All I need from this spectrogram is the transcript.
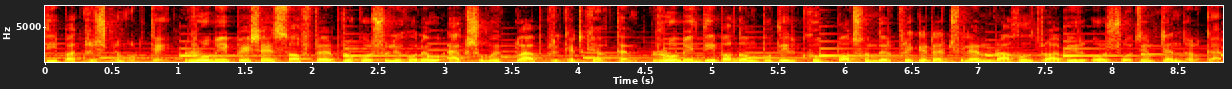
দীপা কৃষ্ণমূর্তি। রবি পেশায় সফটওয়্যার প্রকৌশলী হলেও একসময় ক্লাব ক্রিকেট খেলতেন। রবি দীপা দম্পতির খুব পছন্দের ক্রিকেটার ছিলেন রাহুল দ্রাবিড় ও সচিন টেন্ডুলকার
